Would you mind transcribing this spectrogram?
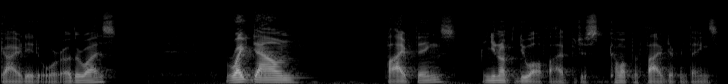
guided or otherwise, write down five things. And you don't have to do all five, but just come up with five different things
